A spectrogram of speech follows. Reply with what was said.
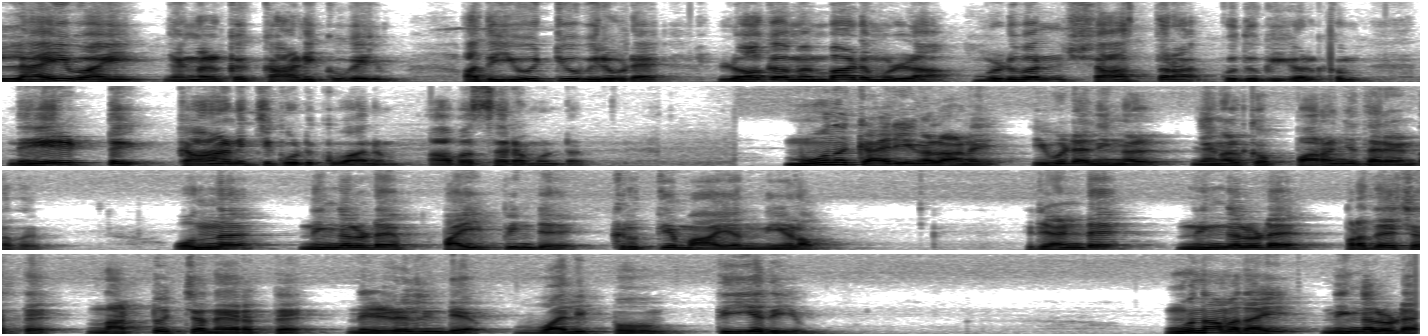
ലൈവായി ഞങ്ങൾക്ക് കാണിക്കുകയും അത് യൂട്യൂബിലൂടെ ലോകമെമ്പാടുമുള്ള മുഴുവൻ ശാസ്ത്ര കുതുകികൾക്കും നേരിട്ട് കാണിച്ചു കൊടുക്കുവാനും അവസരമുണ്ട്. മൂന്ന് കാര്യങ്ങളാണ് ഇവിടെ നിങ്ങൾ ഞങ്ങൾക്ക് പറഞ്ഞു തരേണ്ടത്. ഒന്ന് നിങ്ങളുടെ പൈപ്പിന്റെ കൃത്യമായ നീളം. രണ്ട് നിങ്ങളുടെ പ്രദേശത്തെ നട്ടുച്ച നേരത്തെ നിഴലിന്റെ വലിപ്പവും തീയതിയും. മൂന്നാമതായി നിങ്ങളുടെ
